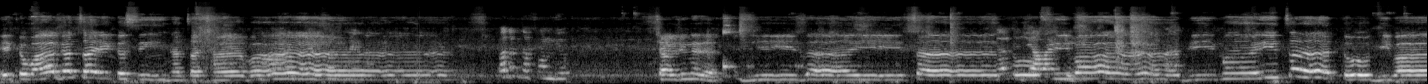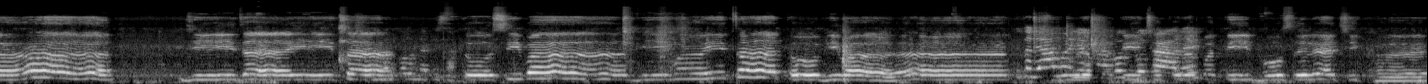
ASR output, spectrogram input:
एक वाघाचा एक सिंहाचा छावा. फोन घेऊ. शाहजी तो शिवा तो भिवा तो शिवा भीमाईचा तो भिवा छत्रपती छत्रपती भोसल्याची खर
